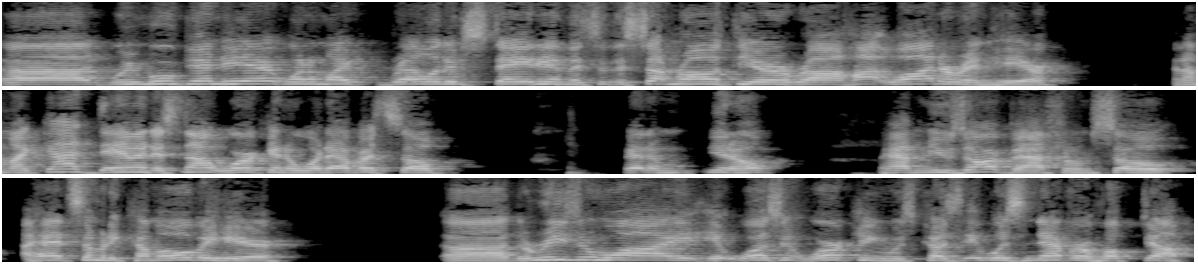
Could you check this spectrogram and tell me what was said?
Uh, we moved in here. One of my relatives stayed and they said, "There's something wrong with your uh, hot water in here." And I'm like, "God damn it, it's not working or whatever." So we had them, you know, have them use our bathroom. So I had somebody come over here. Uh, the reason why it wasn't working was because it was never hooked up.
